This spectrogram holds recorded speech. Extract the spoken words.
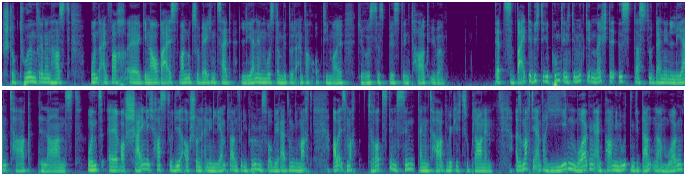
Strukturen drinnen hast und einfach äh, genau weißt, wann du zu welchen Zeit lernen musst, damit du einfach optimal gerüstet bist den Tag über. Der zweite wichtige Punkt, den ich dir mitgeben möchte, ist, dass du deinen Lerntag planst. Und äh, wahrscheinlich hast du dir auch schon einen Lernplan für die Prüfungsvorbereitung gemacht, aber es macht trotzdem Sinn, deinen Tag wirklich zu planen. Also mach dir einfach jeden Morgen ein paar Minuten Gedanken am Morgen,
